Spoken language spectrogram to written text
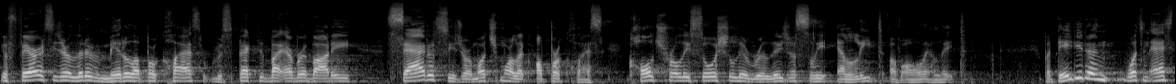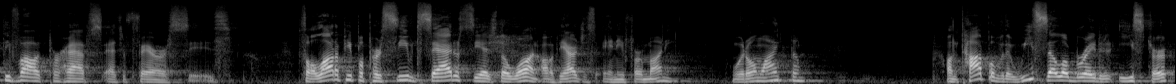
if Pharisees are a little bit middle upper class, respected by everybody. Sadducees are much more like upper class, culturally, socially, religiously elite of all elite. But they didn't wasn't as devout perhaps as the Pharisees. So a lot of people perceived Sadducees as the one, oh, they are just it for money. We don't like them. On top of that, we celebrated Easter.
